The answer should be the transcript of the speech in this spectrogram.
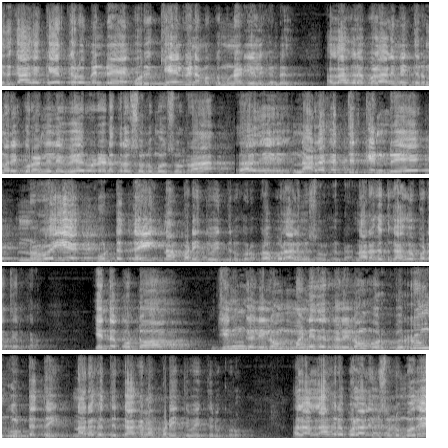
எதுக்காக கேட்கிறோம் என்ற ஒரு கேள்வி நமக்கு முன்னாடி எழுகின்றது. அல்லாஹ் ரப்பல் ஆலமீன் திருமறை குரானிலே வேறொரு இடத்துல சொல்லும்போது சொல்கிறான் அதாவது நரகத்திற்கென்றே நிறைய கூட்டத்தை நாம் படைத்து வைத்திருக்கிறோம். ரபுல் ஆலமி சொல்கின்றான் நரகத்துக்காகவே படைத்திருக்கிறான். எந்த கூட்டம்? ஜின்களிலும் மனிதர்களிலும் ஒரு பெருங்கூட்டத்தை நரகத்திற்காக நாம் படைத்து வைத்திருக்கிறோம். அது அல்லாஹ் ரப்பல் சொல்லும்போது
